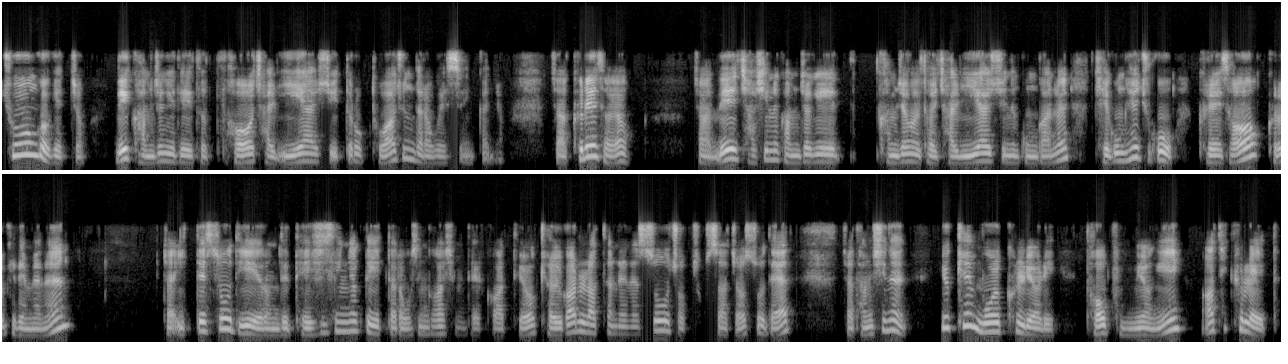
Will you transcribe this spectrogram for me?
좋은 거겠죠. 내 감정에 대해서 더 잘 이해할 수 있도록 도와준다라고 했으니까요. 자, 그래서요. 자, 내 자신의 감정에 감정을 더 잘 이해할 수 있는 공간을 제공해주고 그래서 그렇게 되면은 자 이때 so 뒤에 여러분들 대시 생략되어 있다라고 생각하시면 될 것 같아요. 결과를 나타내는 so 접속사죠. so that 자 당신은 you can more clearly 더 분명히 articulate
